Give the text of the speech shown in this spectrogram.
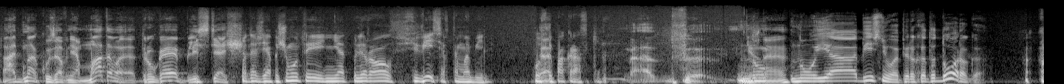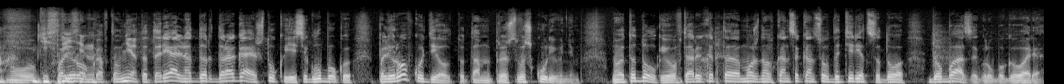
одна кузовня матовая, другая блестящая. Подожди, а почему ты не отполировал весь автомобиль после а, покраски? А, не ну, знаю. Ну, я объясню. Во-первых, это дорого. Ну, полировка авто... Нет, это реально дорогая штука. Если глубокую полировку делать, то там, например, с вышкуриванием. Но это долго. И, во-вторых, это можно, в конце концов, дотереться до, до базы, грубо говоря.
